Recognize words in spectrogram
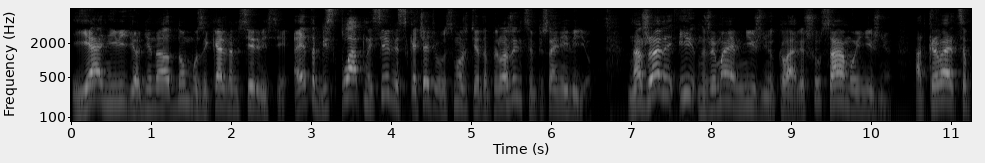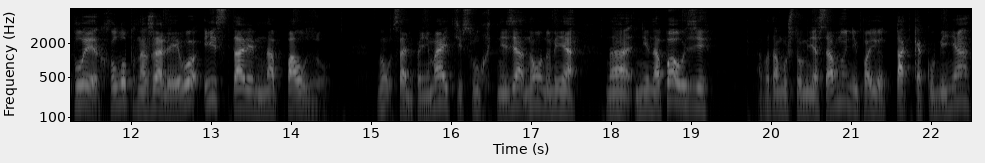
я не видел ни на одном музыкальном сервисе. А это бесплатный сервис, скачать вы сможете это приложение в описании видео. Нажали и нажимаем нижнюю клавишу, самую нижнюю. Открывается плеер, хлоп, нажали его и ставим на паузу. Ну, сами понимаете, слухать нельзя, но он у меня на, не на паузе, а потому что у меня со мной не поет, так как у меня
